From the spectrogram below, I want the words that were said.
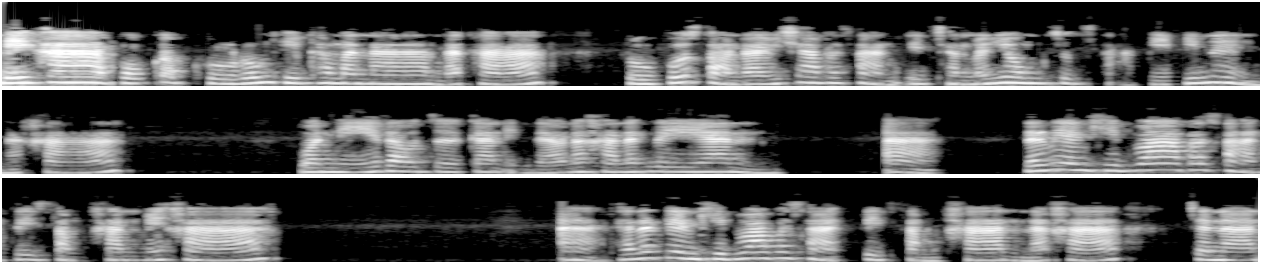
วัสดีค่ะ พบกับครูรุ่งทิพย์ธรรมนามนะคะ ครูผู้สอนรายวิชาภาษาอังกฤษชั้นมัธยมศึกษาปีที่หนึ่งนะคะ วันนี้เราเจอกันอีกแล้วนะคะ นักเรียนอะนักเรียนคิดว่าภาษาอังกฤษสำคัญไหมคะอะถ้านักเรียนคิดว่าภาษาอังกฤษสำคัญนะคะ ฉะนั้น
